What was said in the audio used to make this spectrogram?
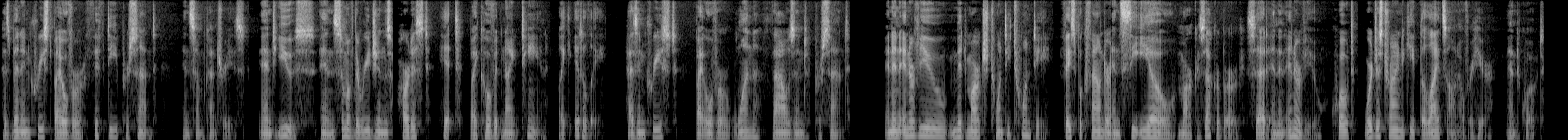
has been increased by over 50% in some countries, and use in some of the regions hardest hit by COVID 19, like Italy, has increased by over 1,000%. In an interview mid March 2020, Facebook founder and CEO Mark Zuckerberg said in an interview, quote, We're just trying to keep the lights on over here, end quote.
